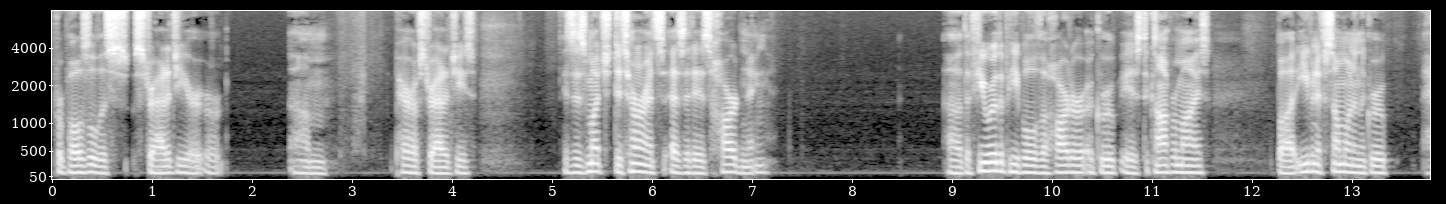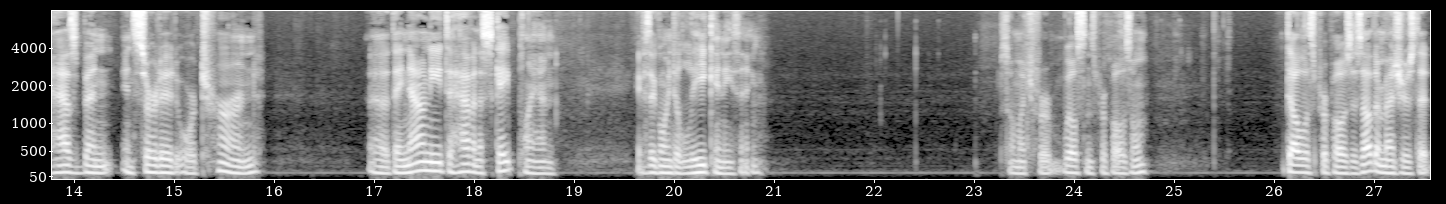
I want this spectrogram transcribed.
proposal, this strategy or, or um, pair of strategies is as much deterrence as it is hardening. Uh, the fewer the people, the harder a group is to compromise. But even if someone in the group has been inserted or turned, uh, they now need to have an escape plan if they're going to leak anything. So much for Wilson's proposal. Dulles proposes other measures that,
